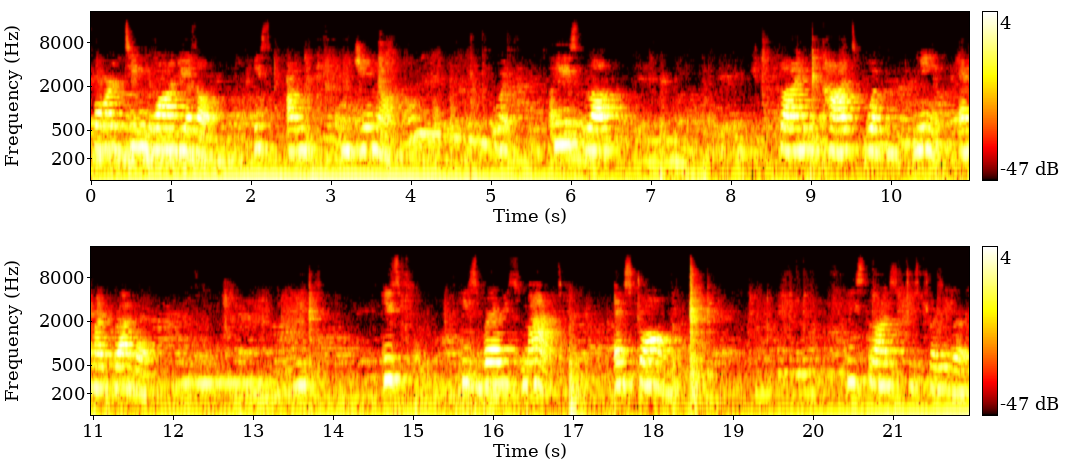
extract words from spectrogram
41 years old. He's an. He's love flying kites with me and my brother. He's, he's very smart and strong. He likes to travel.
